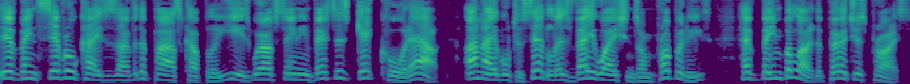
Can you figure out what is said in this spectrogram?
There have been several cases over the past couple of years where I've seen investors get caught out, unable to settle as valuations on properties have been below the purchase price.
